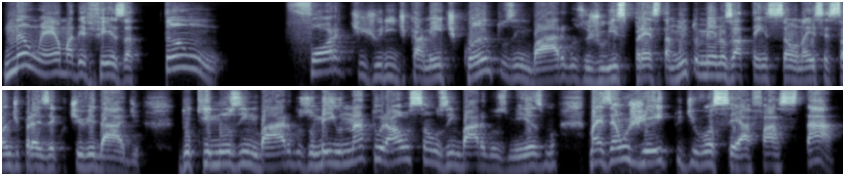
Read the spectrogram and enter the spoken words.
Não é uma defesa tão forte juridicamente quanto os embargos, o juiz presta muito menos atenção na exceção de pré-executividade do que nos embargos. O meio natural são os embargos mesmo, mas é um jeito de você afastar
